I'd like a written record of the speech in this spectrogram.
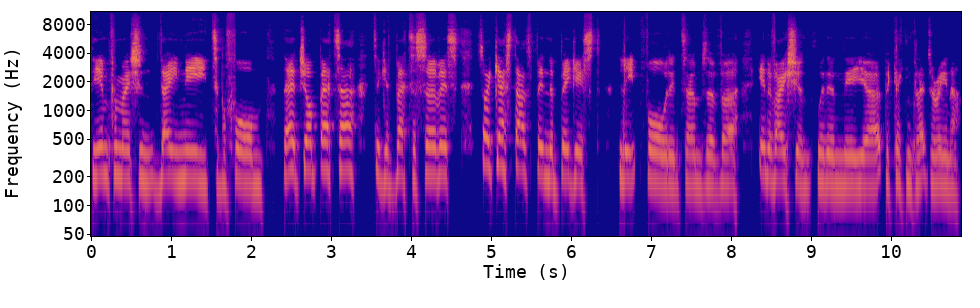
the information they need to perform their job better, to give better service. So I guess that's been the biggest leap forward in terms of uh, innovation within the uh, the click and collect arena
